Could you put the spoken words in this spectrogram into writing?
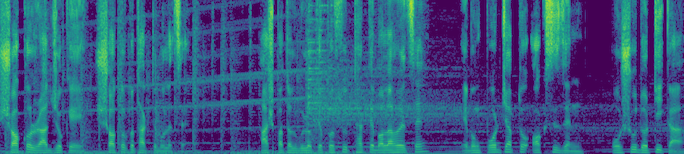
সকল রাজ্যকে সতর্ক থাকতে বলেছে। হাসপাতালগুলোকে প্রস্তুত থাকতে বলা হয়েছে। এবং পর্যাপ্ত অক্সিজেন, ওষুধ ও টিকা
